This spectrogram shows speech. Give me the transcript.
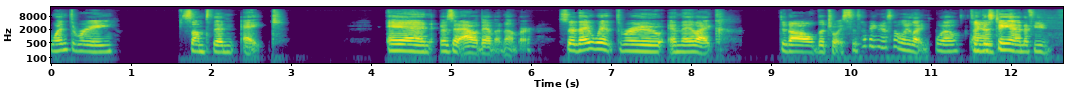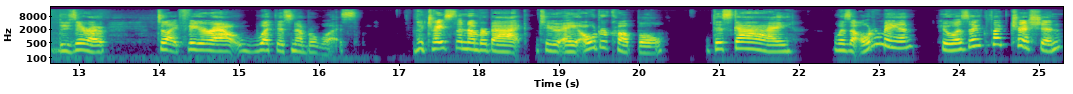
13 something 8. And it was an Alabama number. So they went through and they like did all the choices. I mean, it's only like, well, take us 10 if you do zero to like figure out what this number was. They traced the number back to a older couple. This guy was an older man who was an electrician,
